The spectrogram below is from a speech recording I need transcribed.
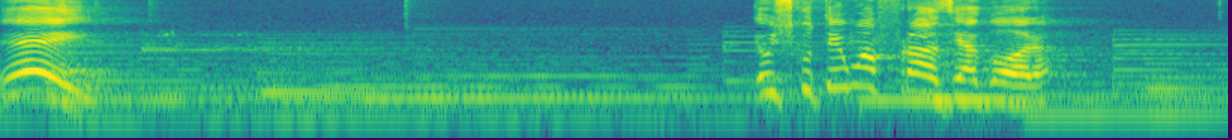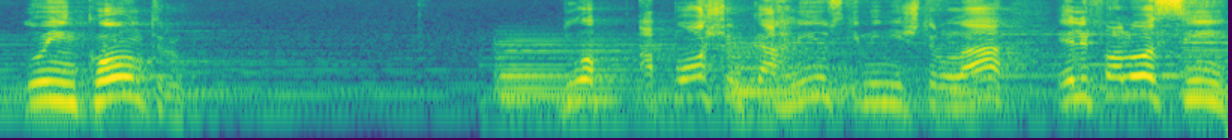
Ei! Eu escutei uma frase agora, no encontro, do apóstolo Carlinhos que ministrou lá. Ele falou assim:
